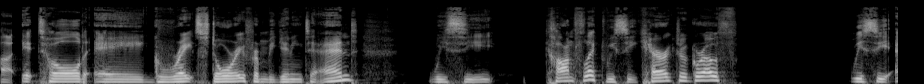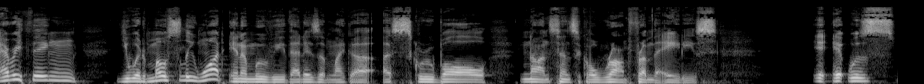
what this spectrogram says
Uh, it told a great story from beginning to end. We see conflict, we see character growth, we see everything you would mostly want in a movie that isn't like a, a screwball, nonsensical romp from the 80s. It, it was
